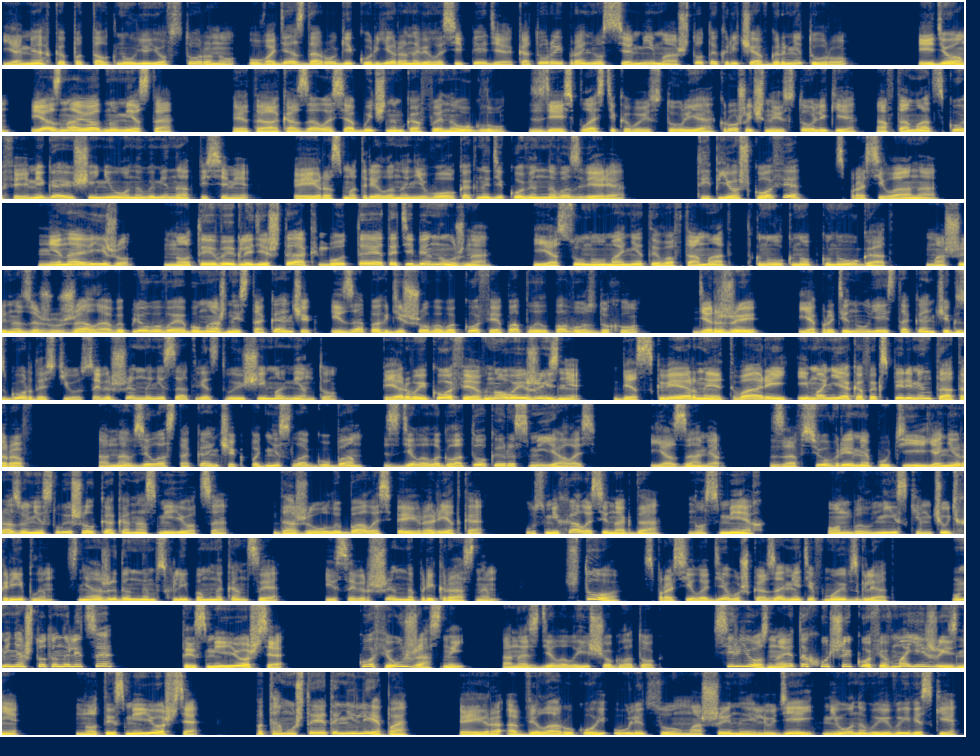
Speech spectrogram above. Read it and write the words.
Я мягко подтолкнул ее в сторону, уводя с дороги курьера на велосипеде, который пронесся мимо, что-то крича в гарнитуру. «Идем, я знаю одно место». Это оказалось обычным кафе на углу. Здесь пластиковые стулья, крошечные столики, автомат с кофе, мигающий неоновыми надписями. Эйра смотрела на него, как на диковинного зверя. «Ты пьешь кофе?» – спросила она. «Ненавижу, но ты выглядишь так, будто это тебе нужно». Я сунул монеты в автомат, ткнул кнопку наугад. Машина зажужжала, выплевывая бумажный стаканчик, и запах дешевого кофе поплыл по воздуху. «Держи!» Я протянул ей стаканчик с гордостью, совершенно не соответствующей моменту. «Первый кофе в новой жизни! Без скверны, тварей и маньяков-экспериментаторов!» Она взяла стаканчик, поднесла к губам, сделала глоток и рассмеялась. Я замер. За все время пути я ни разу не слышал, как она смеется. Даже улыбалась Эйра редко. Усмехалась иногда, но смех. Он был низким, чуть хриплым, с неожиданным всхлипом на конце и совершенно прекрасным. «Что?» – спросила девушка, заметив мой взгляд. «У меня что-то на лице?» «Ты смеешься!» «Кофе ужасный!» Она сделала еще глоток. «Серьезно, это худший кофе в моей жизни!» «Но ты смеешься!» «Потому что это нелепо!» Эйра обвела рукой улицу, машины, людей, неоновые вывески.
